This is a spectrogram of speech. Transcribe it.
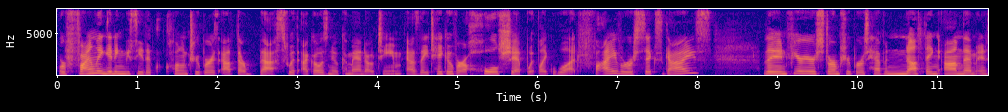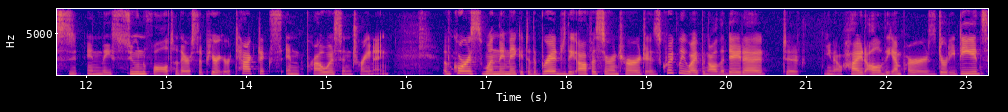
We're finally getting to see the clone troopers at their best with Echo's new commando team as they take over a whole ship with like what, five or six guys? The inferior stormtroopers have nothing on them and they soon fall to their superior tactics and prowess and training. Of course, when they make it to the bridge, the officer in charge is quickly wiping all the data to, you know, hide all of the Empire's dirty deeds.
